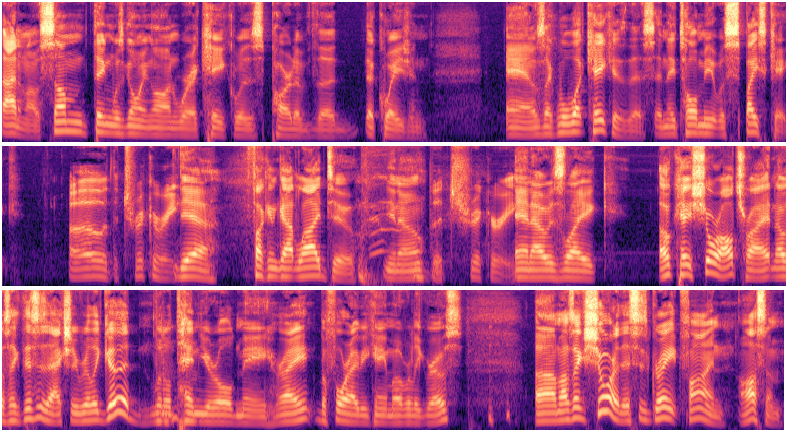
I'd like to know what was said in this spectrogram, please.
I don't know, something was going on where a cake was part of the equation. And I was like, well, what cake is this? And they told me it was spice cake. Oh, the trickery. Yeah. Fucking got lied to, you know? The trickery. and I was like, okay, sure, I'll try it. And I was like, this is actually really good, little 10 year old me, right? Before I became overly gross. um, I was like, sure, this is great, fine, awesome.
